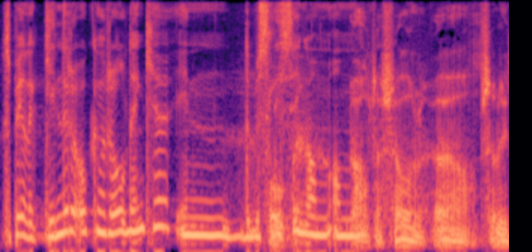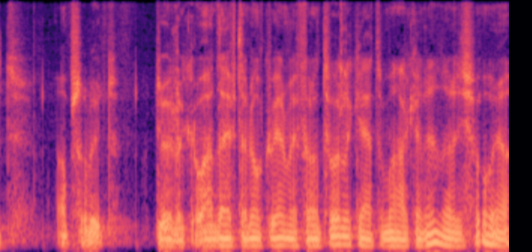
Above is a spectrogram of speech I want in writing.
Spelen kinderen ook een rol, denk je, in de beslissing om... om... Ja, dat zou ja, absoluut. Absoluut. Tuurlijk, maar dat heeft dan ook weer met verantwoordelijkheid te maken. Hè? Dat is zo, ja.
